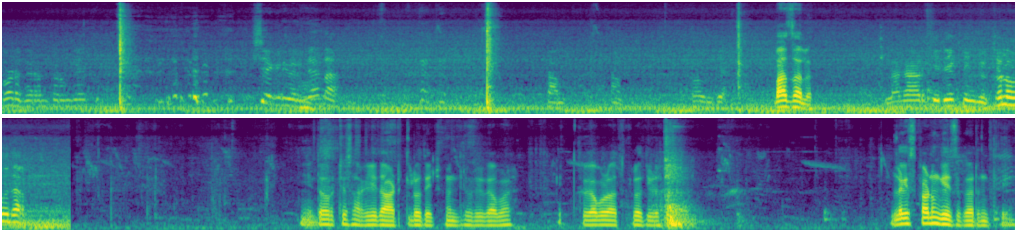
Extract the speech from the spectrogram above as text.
थोडं गरम करून घ्यायचं शेगडीवर द्या ना. थांब थांब. पाहून घ्या. बस झालं. लगाड के देखेंगे चलो उधर. दरच्या सारखं इथं आठ किलो त्याच्यामध्ये थोडी गाबाळ. इतकं गाबाळ आठ किलो तिथं. लगेच काढून घ्यायचं कारण ते.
